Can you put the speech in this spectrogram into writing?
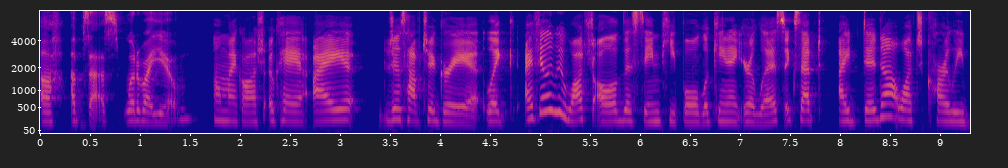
uh obsessed. What about you? Oh my gosh. Okay. I just have to agree. Like, I feel like we watched all of the same people looking at your list, except I did not watch Carli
